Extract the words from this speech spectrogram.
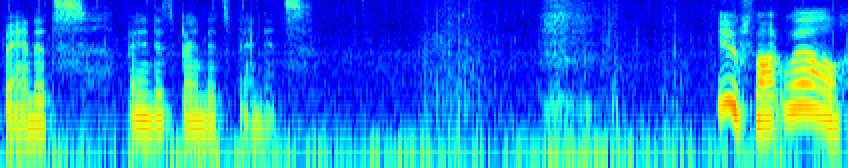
Bandits. Bandits, bandits, bandits. You fought well.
